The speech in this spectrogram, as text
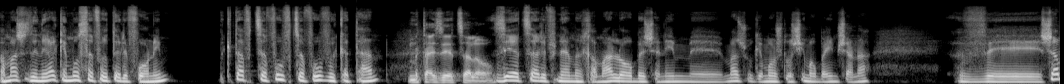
ממש זה נראה כמו ספר טלפונים, בכתב צפוף צפוף וקטן, מתי זה יצא לאור? זה יצא לפני המלחמה, לא הרבה שנים, אה, משהו כמו 30-40 שנה. ושם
